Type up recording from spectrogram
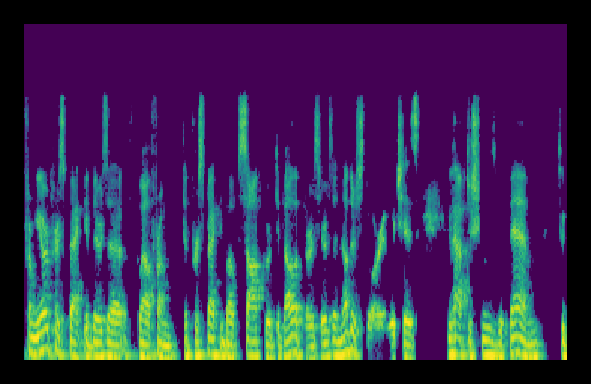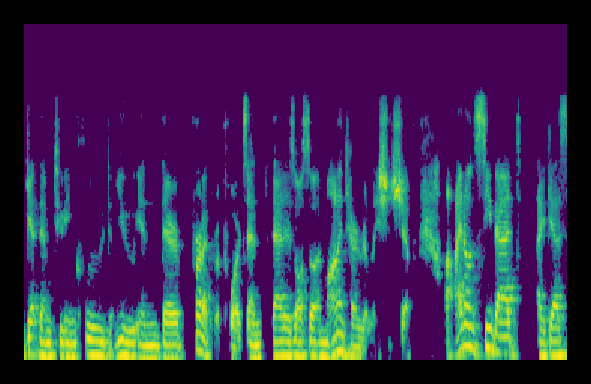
from your perspective, there's a well, from the perspective of software developers, there's another story, which is you have to schmooze with them to get them to include you in their product reports, and that is also a monetary relationship. I don't see that I guess,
